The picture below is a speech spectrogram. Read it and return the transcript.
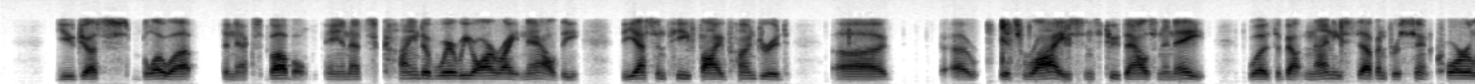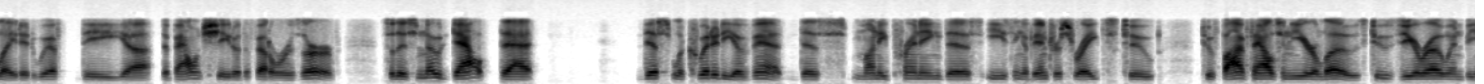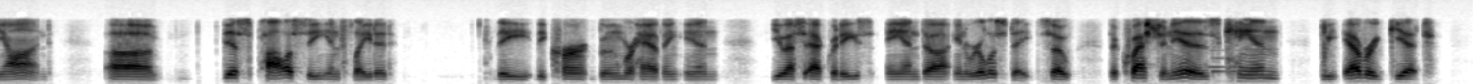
you just blow up the next bubble, and that's kind of where we are right now. The the S&P 500, uh, uh, its rise since 2008 was about 97% correlated with the uh, the balance sheet of the Federal Reserve. So there's no doubt that this liquidity event, this money printing, this easing of interest rates to to 5,000 year lows, to zero and beyond, uh, this policy inflated the the current boom we're having in U.S. equities and uh, in real estate. So the question is, can we ever get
